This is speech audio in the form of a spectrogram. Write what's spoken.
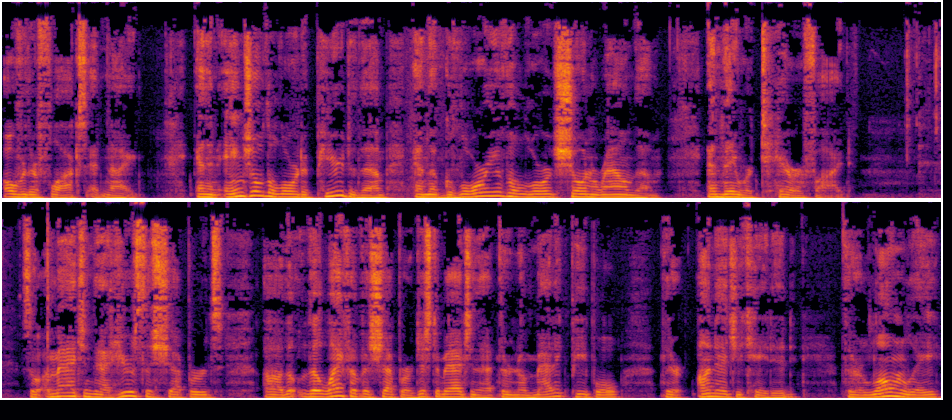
over their flocks at night. And an angel of the Lord appeared to them, and the glory of the Lord shone around them, and they were terrified. So imagine that. Here's the shepherds, uh, the, the life of a shepherd. Just imagine that. They're nomadic people, they're uneducated, they're lonely,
